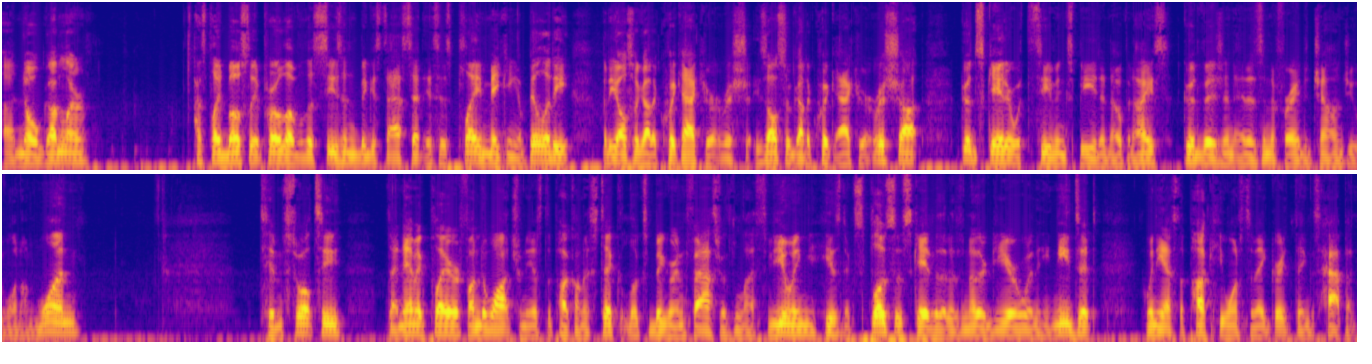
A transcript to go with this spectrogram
Uh, Noel Gunler has played mostly at pro level this season. Biggest asset is his play making ability, but he also got a quick accurate wrist. He's also got a quick accurate wrist shot. Good skater with deceiving speed and open ice. Good vision and isn't afraid to challenge you one on one. Tim Stützle Dynamic player, fun to watch when he has the puck on his stick, looks bigger and faster than last viewing. He is an explosive skater that has another gear when he needs it. When he has the puck, he wants to make great things happen.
